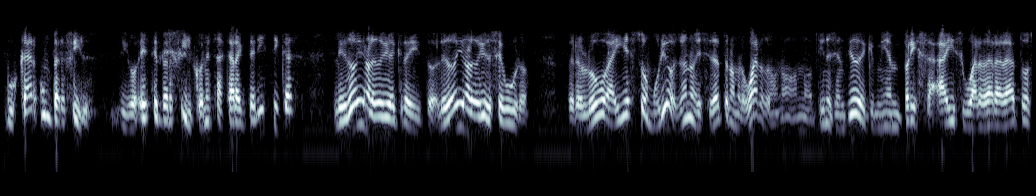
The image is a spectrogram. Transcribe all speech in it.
buscar un perfil. Digo, este perfil con estas características le doy o no le doy el crédito, le doy o no le doy el seguro, pero luego ahí eso murió, yo no ese dato no me lo guardo, no no tiene sentido de que mi empresa ahí guardara datos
